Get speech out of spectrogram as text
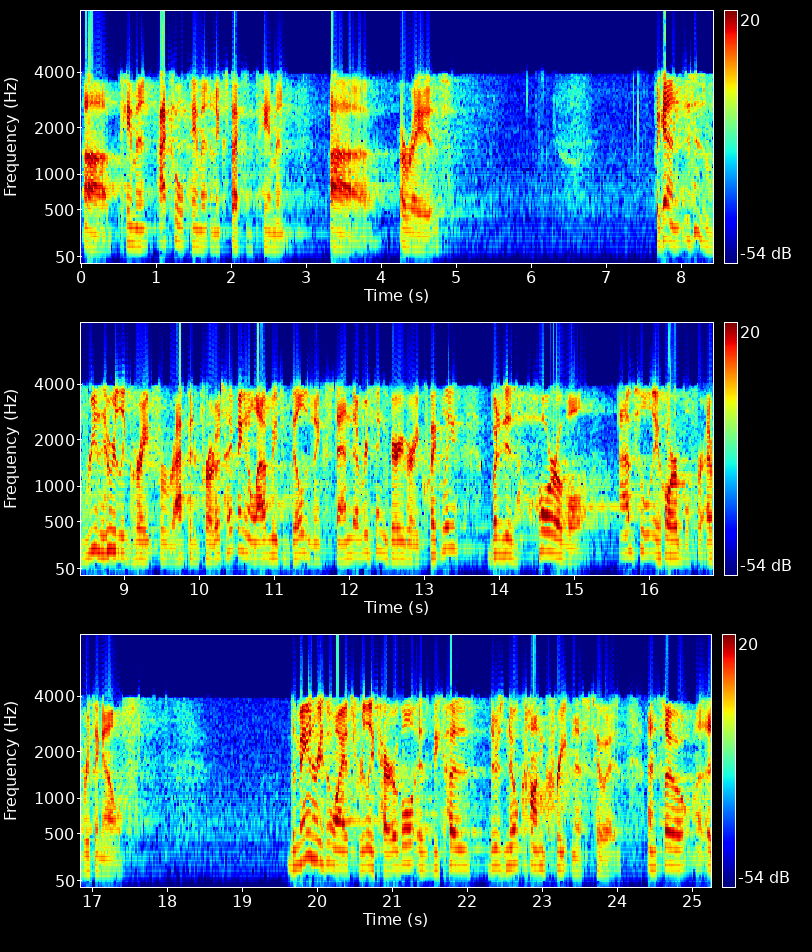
uh, payment, actual payment and expected payment uh, arrays Again, this is really, really great for rapid prototyping and allowed me to build and extend everything very, very quickly, but it is horrible, absolutely horrible for everything else. The main reason why it's really terrible is because there's no concreteness to it. And so uh,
